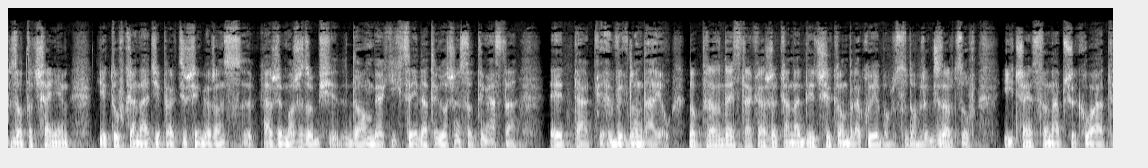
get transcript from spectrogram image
z, otoczeniem, gdzie tu w Kanadzie praktycznie biorąc każdy może zrobić dom jaki chce i dlatego często te miasta tak wyglądają. No prawda jest taka, że Kanadyjczykom brakuje po prostu dobrych wzorców i często na przykład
